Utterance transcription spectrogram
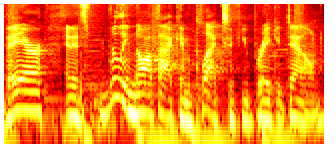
there. And it's really not that complex if you break it down.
